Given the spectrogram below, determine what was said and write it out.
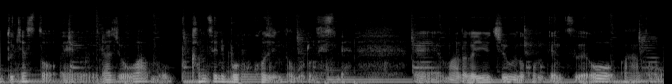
ッドキャスト、えー、ラジオはもう完全に僕個人のものですね。えー、まあ、だから YouTube のコンテンツを、あの、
